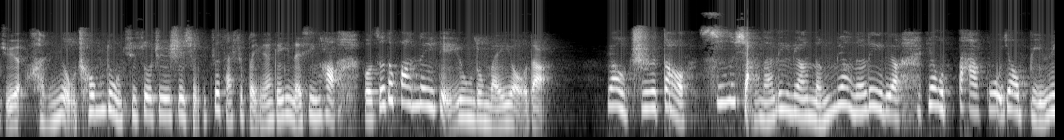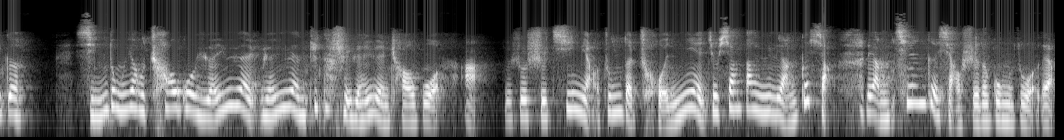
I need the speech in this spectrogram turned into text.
觉，很有冲动去做这些事情，这才是本源给你的信号。否则的话，那一点用都没有的。要知道，思想的力量、能量的力量要大过，要比那个行动要超过，远远远远，真的是远远超过啊！就说十七秒钟的纯念，就相当于两个小两千个小时的工作量，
